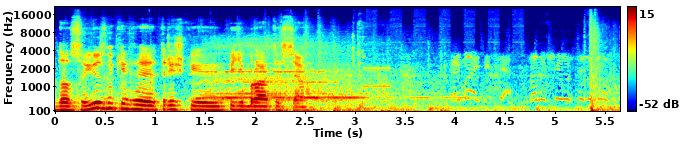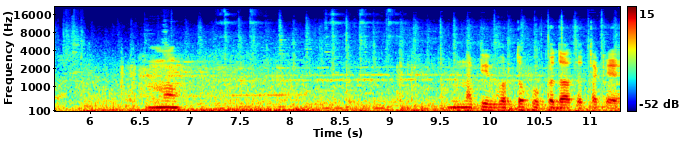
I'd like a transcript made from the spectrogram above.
до союзників е, трішки підібратися. Ну. На піввертуху кидати таке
